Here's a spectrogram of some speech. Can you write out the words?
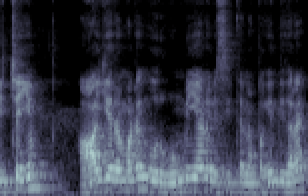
நிச்சயம். ஆயிரம் மடங்கு ஒரு உண்மையான விஷயத்தை நான் பகிர்ந்துக்கிறேன்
